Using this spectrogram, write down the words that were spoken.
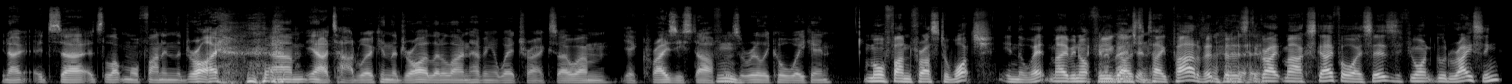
You know, it's uh, it's a lot more fun in the dry. um, you know, it's hard work in the dry, let alone having a wet track. So, um, yeah, crazy stuff. It was a really cool weekend. more fun for us to watch in the wet. Maybe not for can you guys to take part of it, but as the great Mark Skaife always says, if you want good racing,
